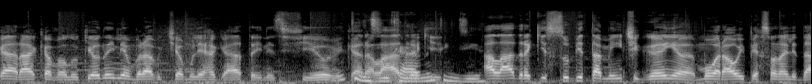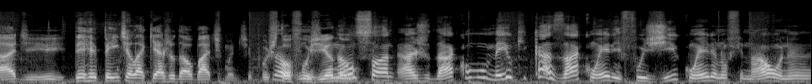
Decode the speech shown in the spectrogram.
Caraca, maluco, eu nem lembrava que tinha mulher gata aí nesse filme, cara. A ladra cara, que. entendi. A ladra que subitamente ganha moral e personalidade e de repente ela quer ajudar o Batman. Tipo, estou Não, fugindo. Não só ajudar, como meio que casar com ele, fugir com ele no final, né?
